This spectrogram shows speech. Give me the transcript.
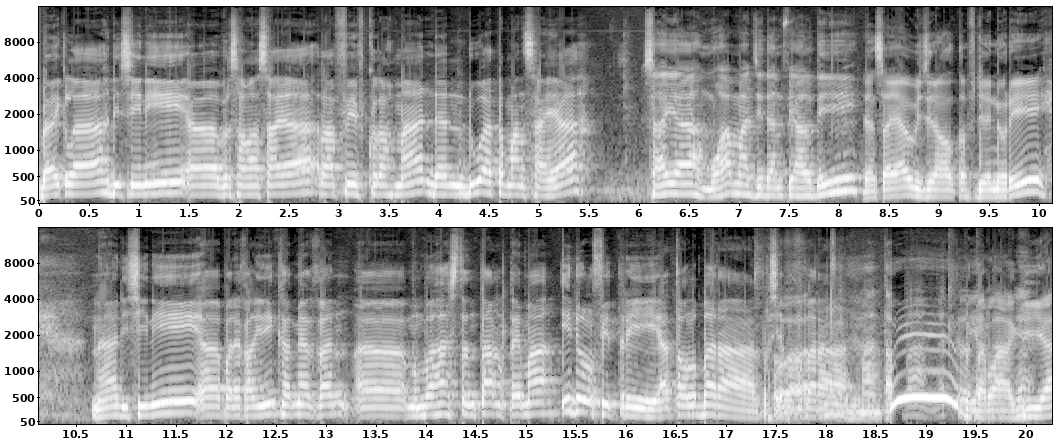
Baiklah di sini eh, bersama saya Rafif Kurahman dan dua teman saya Saya Muhammad Zidan Fialdi dan saya Wijinal Altof Jainuri. Nah, di sini eh, pada kali ini kami akan eh, membahas tentang tema Idul Fitri atau Lebaran, persiapan Wah, Lebaran. hmm, Mantap Wih, banget bentar lagi ya,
